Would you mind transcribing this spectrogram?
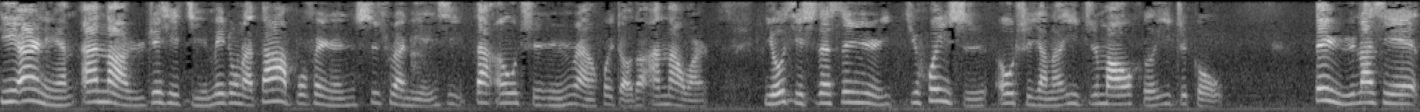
第二年，安娜与这些姐妹中的大部分人失去了联系，但欧驰仍然会找到安娜玩，尤其是在生日聚会时。欧驰养了一只猫和一只狗，对于那些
